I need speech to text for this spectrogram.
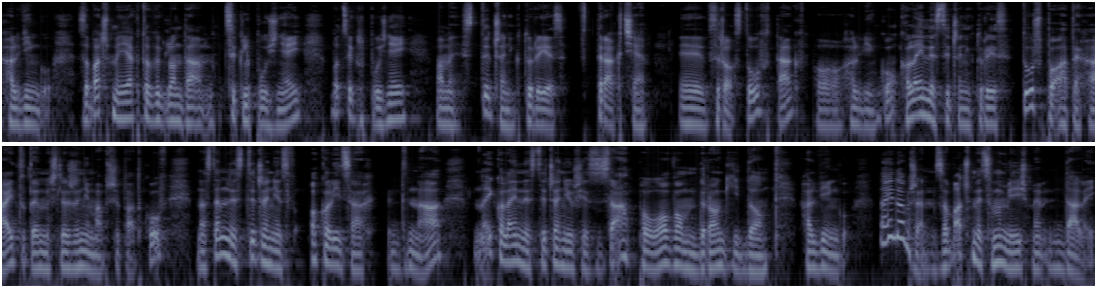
halvingu. Zobaczmy, jak to wygląda cykl później, bo cykl później mamy styczeń, który jest w trakcie Y, wzrostów, tak, po halvingu. Kolejny styczeń, który jest tuż po ATH i tutaj myślę, że nie ma przypadków. Następny styczeń jest w okolicach dna, no i kolejny styczeń już jest za połową drogi do halvingu. No i dobrze, zobaczmy, co my mieliśmy dalej.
